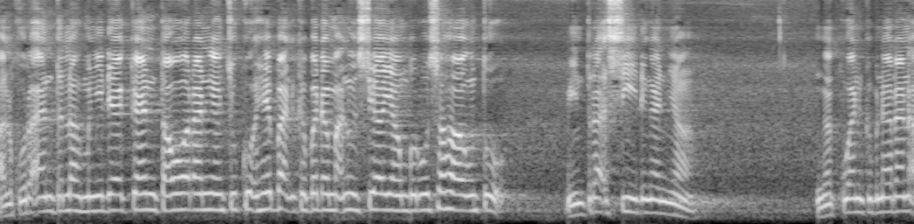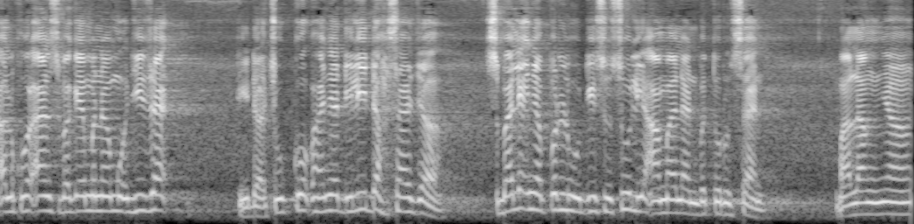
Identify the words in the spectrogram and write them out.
Al-Quran telah menyediakan tawaran yang cukup hebat kepada manusia yang berusaha untuk berinteraksi dengannya. Pengakuan kebenaran Al-Quran sebagaimana mukjizat tidak cukup hanya di lidah saja. Sebaliknya perlu disusuli amalan berterusan. Malangnya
